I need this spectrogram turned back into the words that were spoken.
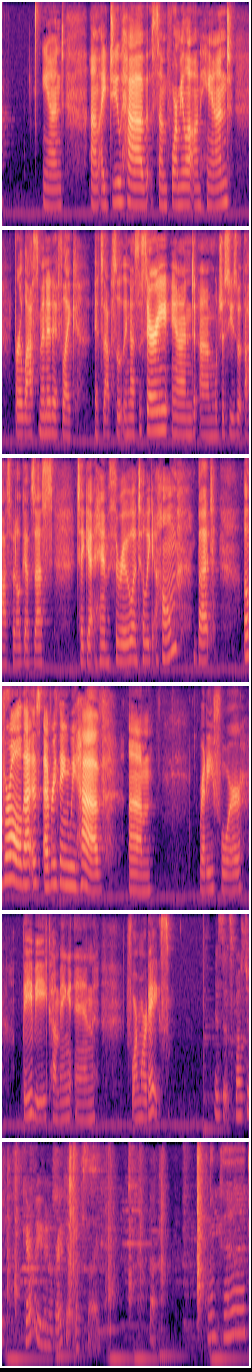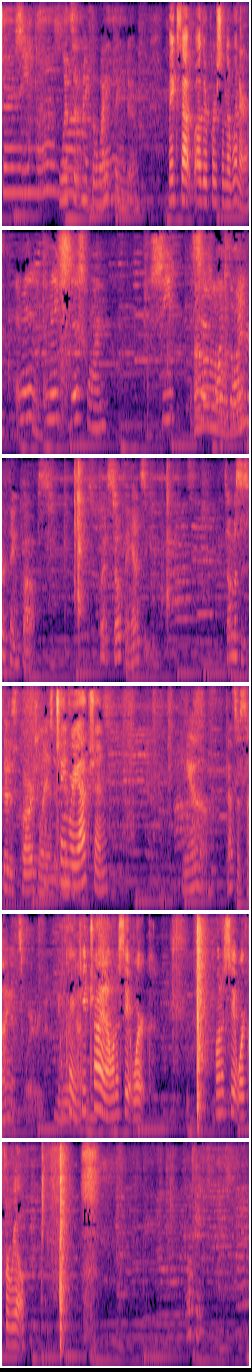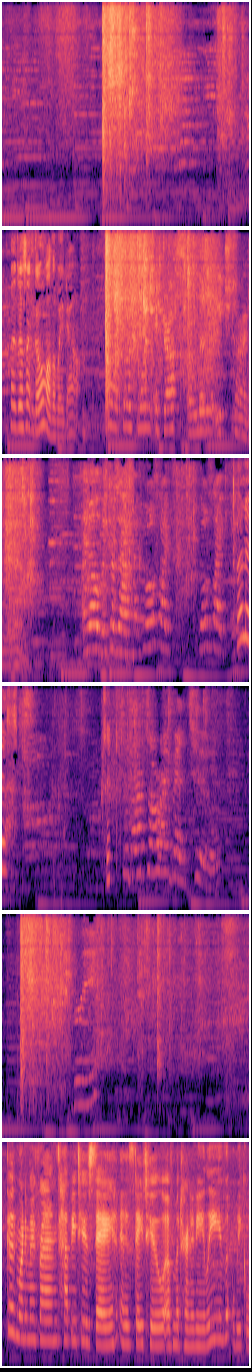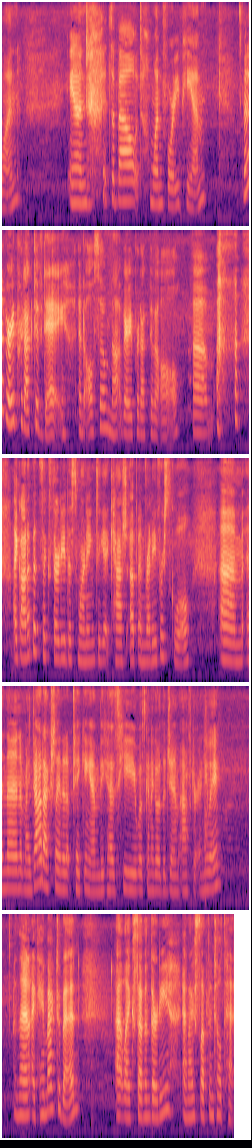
And um, I do have some formula on hand for last minute if like it's absolutely necessary. And um, we'll just use what the hospital gives us to get him through until we get home. But overall, that is everything we have um, ready for baby coming in four more days. Is it supposed to? Careful, you're gonna break it. Looks like. What's it make the white thing do? Makes that other person the winner. It, ma- it makes this one. See? It says Oh, one the point. winner thing pops. But it's so fancy. It's almost as good as Cars Land. It's chain Disney. reaction. Yeah, that's a science word. You know Okay, keep means? trying. I want to see it work. I want to see it work for real. Okay. But it doesn't go all the way down. Oh, it goes one. It drops a little each time you're. I know because I it goes like goes like eight. There it is. Sit. So that's already been two. Three. Good morning, my friends. Happy Tuesday. It is day two of maternity leave, week one. And it's about 1.40 p.m. It's been a very productive day and also not very productive at all. Um, I got up at 6.30 this morning to get Cash up and ready for school. Um, and then my dad actually ended up taking him because he was going to go to the gym after anyway. And then I came back to bed at like 7:30 and I slept until 10.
